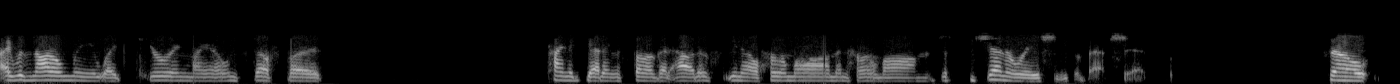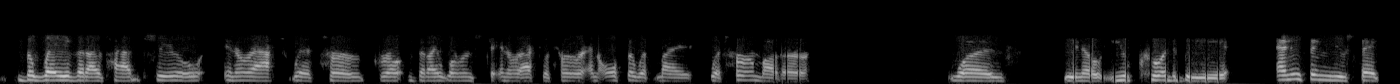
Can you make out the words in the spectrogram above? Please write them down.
I was not only like curing my own stuff but kind of getting some of it out of, you know, her mom and her mom, just generations of that shit. So the way that I've had to interact with her grow that I learned to interact with her and also with my with her mother was you know you could be anything you say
